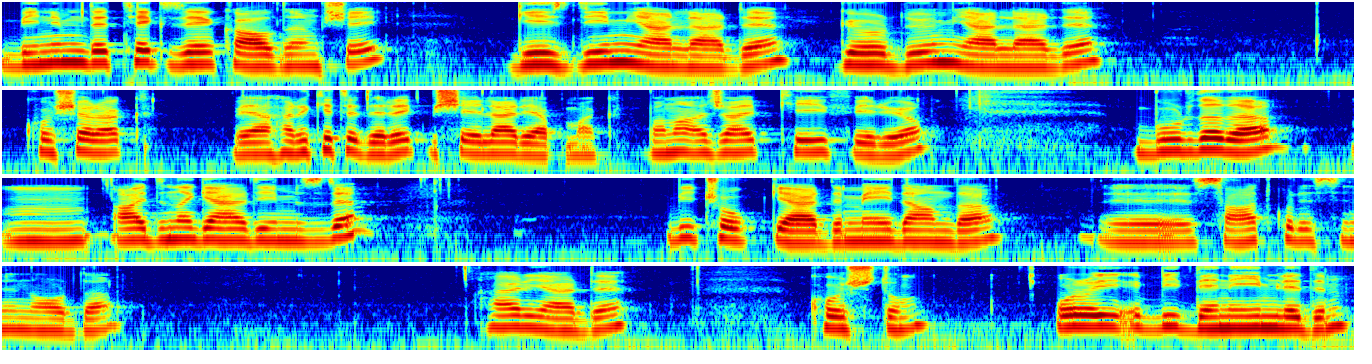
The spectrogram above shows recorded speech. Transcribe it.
Benim de tek zevk aldığım şey gezdiğim yerlerde, gördüğüm yerlerde koşarak veya hareket ederek bir şeyler yapmak. Bana acayip keyif veriyor. Burada da hmm, Aydın'a geldiğimizde birçok yerde, meydanda, e, saat kulesinin orada her yerde koştum. Orayı bir deneyimledim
